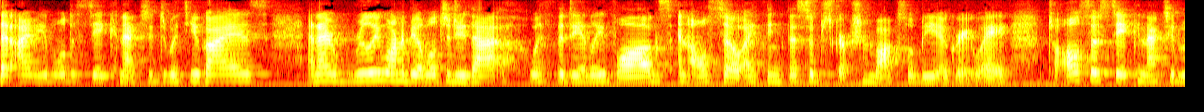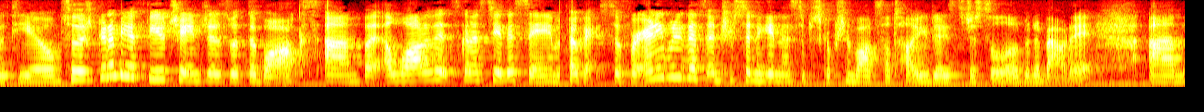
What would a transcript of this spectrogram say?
that I'm able to stay connected with you guys. And I really wanna be able to do that with the daily vlogs. And also I think the subscription box will be a great way to also stay connected with you. So there's gonna be a few changes with the box, um, but a lot of it's gonna stay the same. Okay, so for anybody that's interested in getting the subscription box, I'll tell you guys just a little bit about it. Um,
